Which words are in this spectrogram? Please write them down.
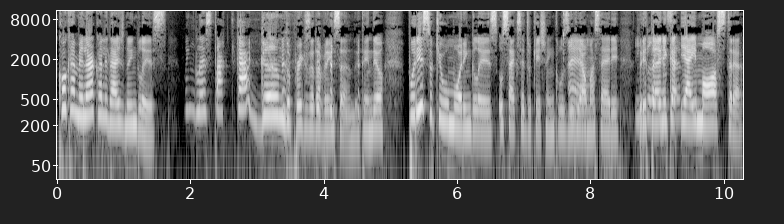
Qual que é a melhor qualidade do inglês? O inglês tá cagando porque você tá pensando, entendeu? Por isso que o humor inglês, o Sex Education, inclusive, É. é, uma série Inglesa. britânica, e aí mostra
